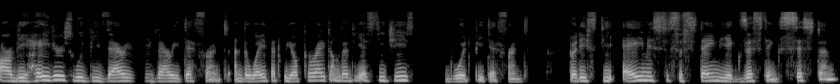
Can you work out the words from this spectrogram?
our behaviors would be very very different and the way that we operate under the sdgs would be different. But if the aim is to sustain the existing system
